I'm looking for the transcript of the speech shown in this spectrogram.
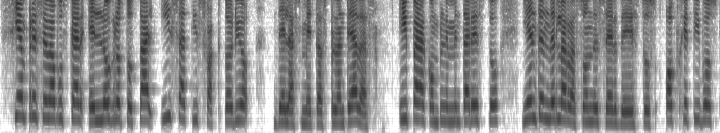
siempre se va a buscar el logro total y satisfactorio de las metas planteadas. Y para complementar esto y entender la razón de ser de estos objetivos,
